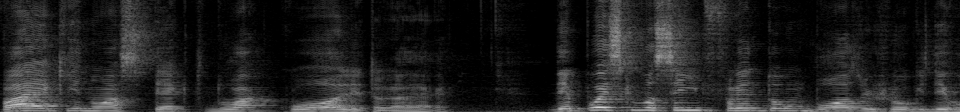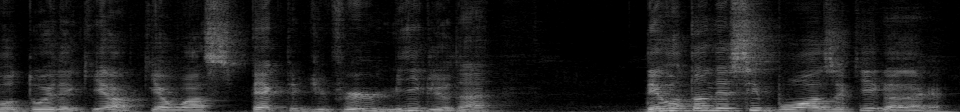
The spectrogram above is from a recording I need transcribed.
vai aqui no aspecto do acólito, galera. Depois que você enfrentou um boss do jogo e derrotou ele aqui, ó, que é o aspecto de vermelho, né? Derrotando esse boss aqui, galera,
